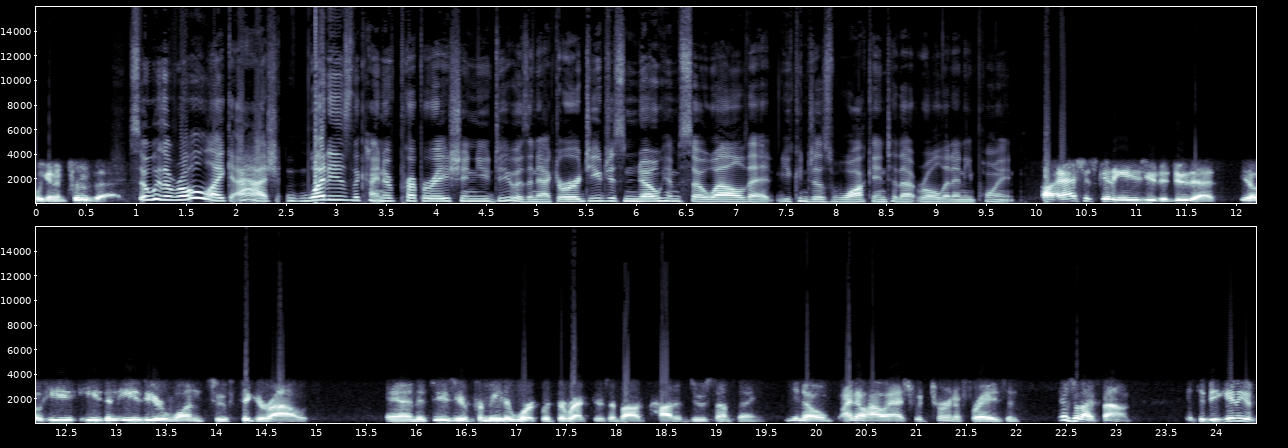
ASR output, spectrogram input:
we can improve that. So, with a role like Ash, what is the kind of preparation you do as an actor, or do you just know him so well that you can just walk into that role at any point? Uh, Ash is getting easier to do that. You know, he he's an easier one to figure out, and it's easier for me to work with directors about how to do something. You know, I know how Ash would turn a phrase, and here's what I found: at the beginning of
